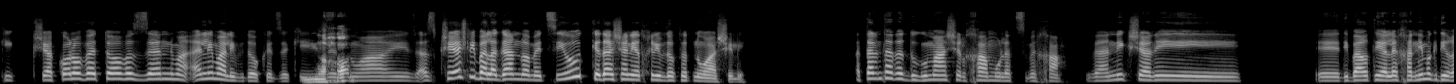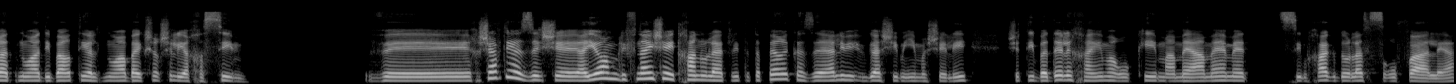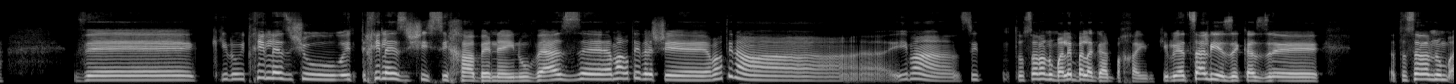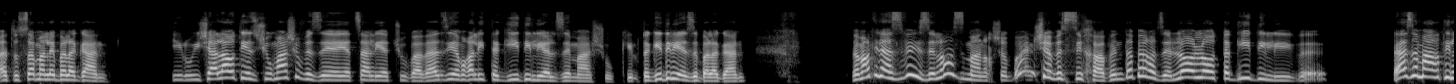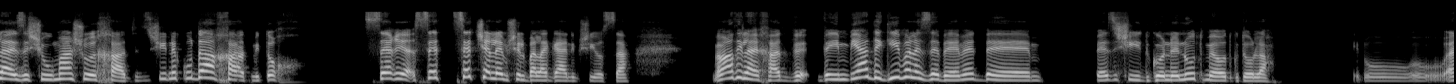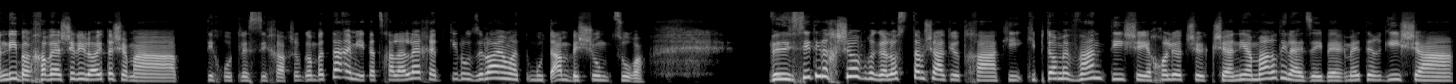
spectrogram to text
כי כשהכול עובד טוב, אז אין אין לי מה לבדוק את זה, כי נכון. זה תנועה... אז כשיש לי בלאגן במציאות, כדאי שאני אתחיל לבדוק את התנועה שלי. אתה נתת דוגמה שלך מול עצמך, ואני, כשאני אה, דיברתי על איך אני מגדירה תנועה, דיברתי על תנועה בהקשר של יחסים. וחשבתי על זה שהיום, לפני שהתחלנו להקליט את הפרק הזה, היה לי מפגש עם אימא שלי, שתיבדל לחיים ארוכים, המהממת, שמחה גדולה שרופה עליה. וכאילו התחיל איזשהו, התחילה איזושהי שיחה בינינו, ואז אה, אמרתי לה ש... אמרתי לה, אמא, את עושה לנו מלא בלאגן בחיים. כאילו יצא לי איזה כזה, את עושה לנו, את עושה מלא בלאגן. כאילו, היא שאלה אותי איזשהו משהו וזה יצא לי התשובה, ואז היא אמרה לי, תגידי לי על זה משהו, כאילו, תגידי לי איזה בלאגן. ואמרתי לה, עזבי, זה לא הזמן עכשיו, בואי נשב בשיחה ונדבר על זה. לא, לא, תגידי לי. ו... ואז אמרתי לה איזשהו משהו אחד, איזושהי נקודה אחת מתוך סריה, סט, סט שלם של בלאגנים שהיא עושה. ואמרתי לה אחד, ו- והיא מיד הגיבה לזה באמת באיזושהי התגוננות מאוד גדולה. כאילו, אני בחוויה שלי לא הייתה שם פתיחות לשיחה. עכשיו, גם בטיים היא הייתה צריכה ללכת, כאילו, זה לא היה מותאם בשום צורה. וניסיתי לחשוב, רגע, לא סתם שאלתי אותך, כי, כי פתאום הבנתי שיכול להיות שכשאני אמרתי לה את זה, היא באמת הרגישה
